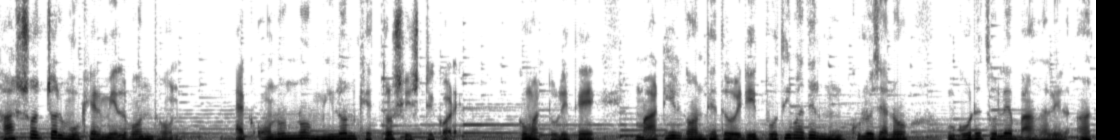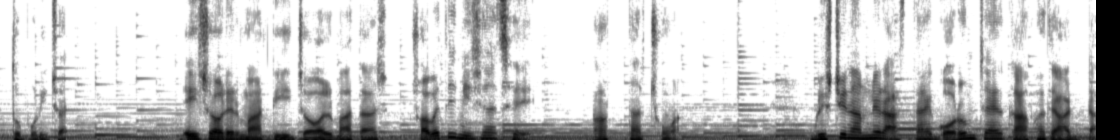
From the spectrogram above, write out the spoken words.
হাস্যজ্জ্বল মুখের মেলবন্ধন এক অনন্য মিলন ক্ষেত্র সৃষ্টি করে। কুমারটুলিতে মাটির গন্ধে তৈরি প্রতিমাদের মুখগুলো যেন গড়ে তোলে বাঙালির আত্মপরিচয়। এই শহরের মাটি, জল, বাতাস সবেতেই মিশে আছে আত্মার ছোঁয়া। বৃষ্টি নামলে রাস্তায় গরম চায়ের কাপ হাতে আড্ডা,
